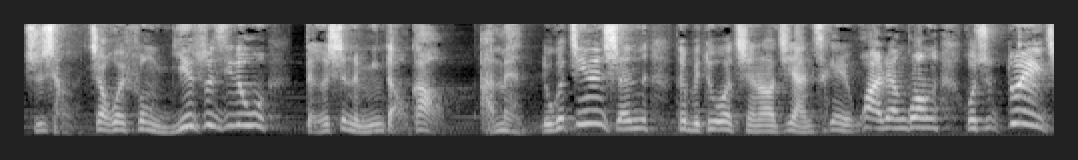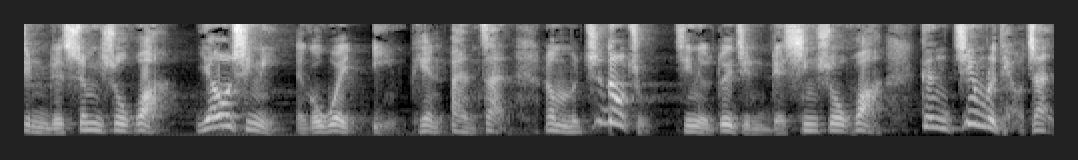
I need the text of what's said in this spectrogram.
职场、教会，奉耶稣基督得胜的名祷告，阿门。如果今天神特别透过晨祷祭坛赐给你画亮光，或是对着你的生命说话，邀请你能够为影片按赞，让我们知道主今天有对着你的心说话，更进一步的挑战。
